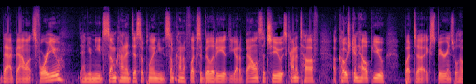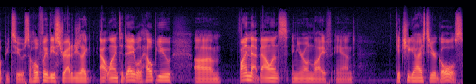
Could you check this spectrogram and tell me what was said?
that balance for you. And you need some kind of discipline, you need some kind of flexibility. You got to balance the two. It's kind of tough. A coach can help you, but uh, experience will help you too. So, hopefully, these strategies I outlined today will help you um, find that balance in your own life and get you guys to your goals.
